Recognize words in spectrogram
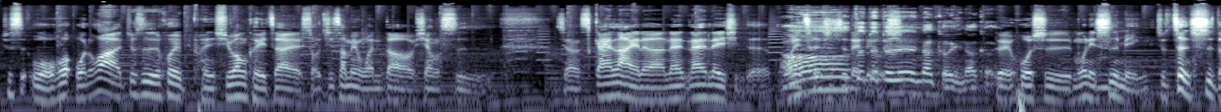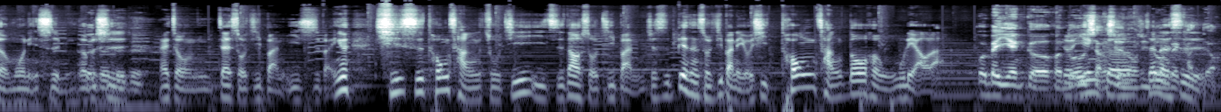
就是我我的话，就是会很希望可以在手机上面玩到像是。像 Skyline 呢，那那类型的模拟城市之类的游戏，对对对，那可以，那可以。对，或是模拟市民，嗯、就正式的模拟市民，而不是那种你在手机版移植版。因为其实通常主机移植到手机版，就是变成手机版的游戏，通常都很无聊啦，会被阉割，很多详细的东西都会被砍掉。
